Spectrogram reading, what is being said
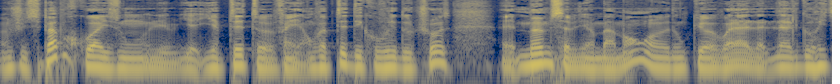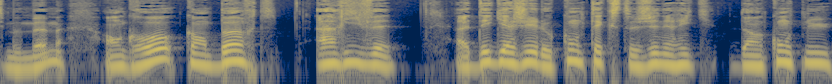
hein, je ne sais pas pourquoi ils ont, il y a, peut-être, enfin, on va peut-être découvrir d'autres choses. Mum, ça veut dire maman, donc voilà l'algorithme mum. En gros, quand Bert arrivait à dégager le contexte générique d'un contenu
